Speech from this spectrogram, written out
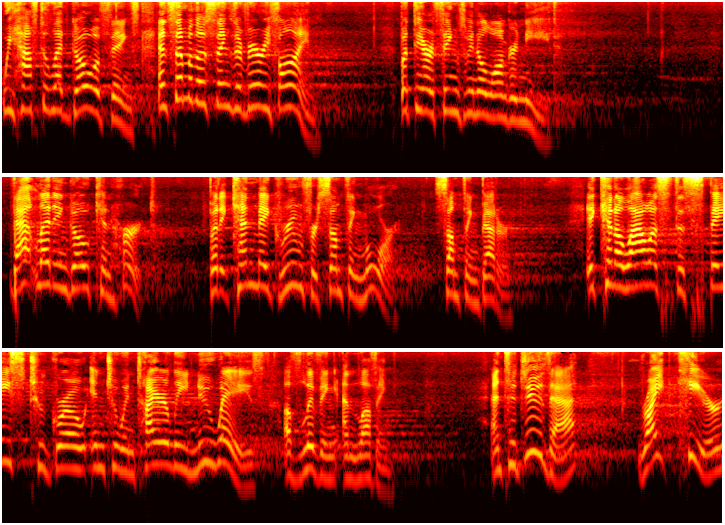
We have to let go of things. And some of those things are very fine, but they are things we no longer need. That letting go can hurt, but it can make room for something more, something better. It can allow us the space to grow into entirely new ways of living and loving. And to do that, right here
